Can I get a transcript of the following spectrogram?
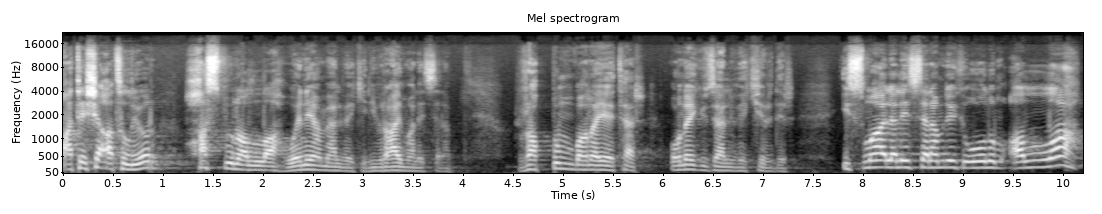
ateşe atılıyor. Hasbunallah ve ni'mel vekil. İbrahim Aleyhisselam. Rabbim bana yeter. O ne güzel vekirdir. İsmail Aleyhisselam diyor ki oğlum Allah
